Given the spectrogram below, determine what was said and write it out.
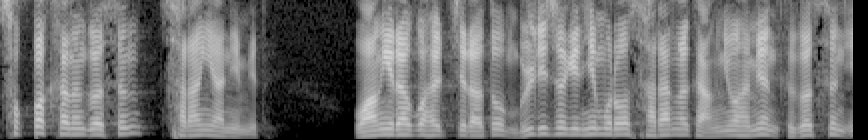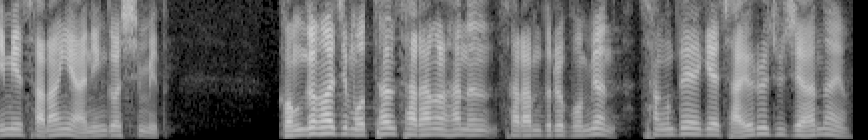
속박하는 것은 사랑이 아닙니다. 왕이라고 할지라도 물리적인 힘으로 사랑을 강요하면 그것은 이미 사랑이 아닌 것입니다. 건강하지 못한 사랑을 하는 사람들을 보면 상대에게 자유를 주지 않아요.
